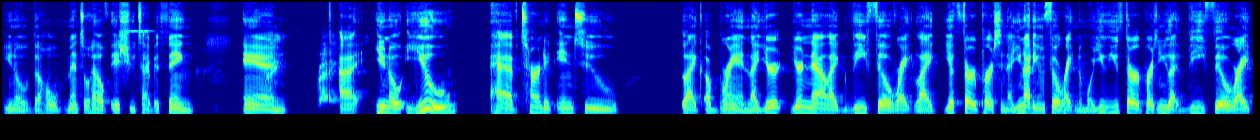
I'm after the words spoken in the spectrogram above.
you know the whole mental health issue type of thing, and Right. uh, you know, you have turned it into like a brand. Like you're you're now like the Phil Wright, like you're third person now. You're not even Phil Wright no more. You you third person. You like the Phil Wright,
